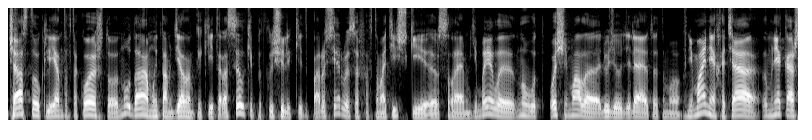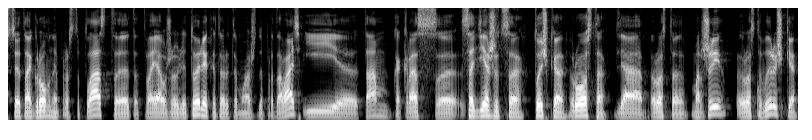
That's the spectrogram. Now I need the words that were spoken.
часто у клиентов такое, что ну да, мы там делаем какие-то рассылки, подключили какие-то пару сервисов, автоматически рассылаем e-mail. Ну вот очень мало люди уделяют этому внимания, хотя ну, мне кажется, это огромный просто пласт, это твоя уже аудитория, которую ты можешь допродавать, и э, там как раз э, содержится точка роста для роста маржи, роста выручки.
